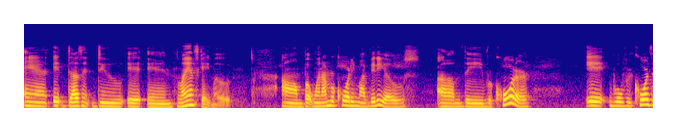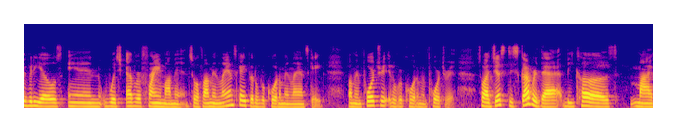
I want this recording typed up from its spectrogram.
and it doesn't do it in landscape mode. Um, but when I'm recording my videos, um, the recorder it will record the videos in whichever frame I'm in. So if I'm in landscape, it'll record them in landscape. If I'm in portrait, it'll record them in portrait. So I just discovered that because my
